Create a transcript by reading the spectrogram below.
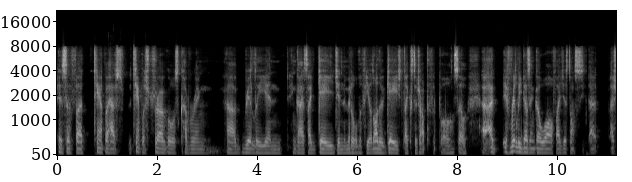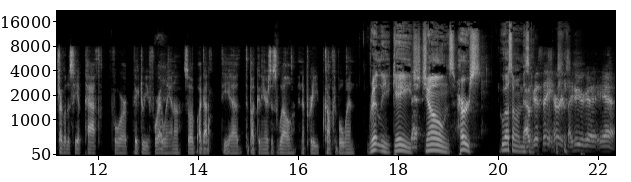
is if uh, Tampa has Tampa struggles covering uh, Ridley and, and guys like Gage in the middle of the field. Although Gage likes to drop the football, so uh, if Ridley doesn't go off, I just don't see. I, I struggle to see a path for victory for Atlanta. So I got the uh, the Buccaneers as well in a pretty comfortable win. Ridley, Gage, Jones, Hurst. Who else am I missing? I was gonna say Hurst. I knew you were gonna. Yeah,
